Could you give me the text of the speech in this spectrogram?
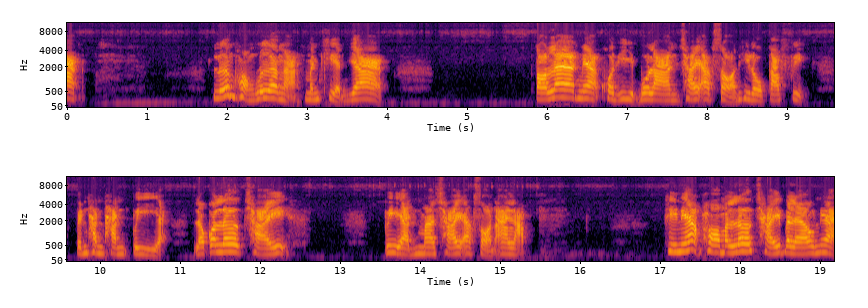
าก เรื่องของเรื่องอะ มันเขียนยาก ตอนแรกเนี่ย คนอียิปต์โบราณใช้อักษรฮิโรกราฟิก เป็นพันๆปีอะ แล้วก็เลิกใช้ เปลี่ยนมาใช้อักษรอาหรับ ทีเนี้ยพอมันเลิกใช้ไปแล้วเนี่ย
